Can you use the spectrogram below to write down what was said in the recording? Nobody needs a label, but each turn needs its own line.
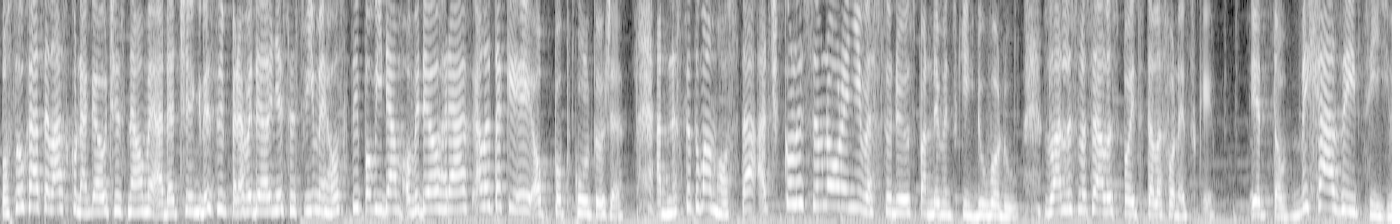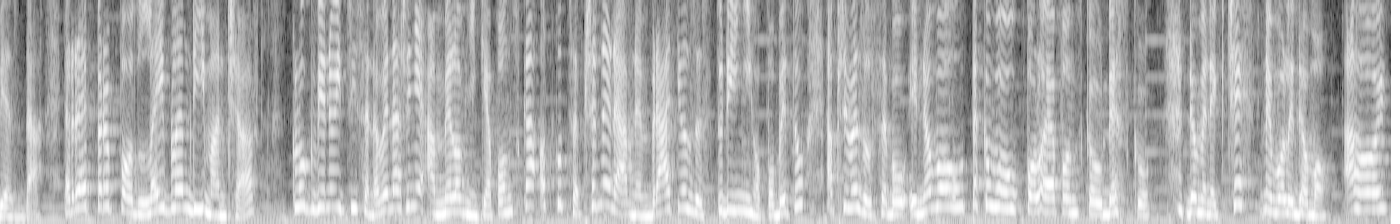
Posloucháte Lásku na gauči s Naomi Adači, kde si pravidelně se svými hosty povídám o videohrách, ale taky i o popkultuře. A dneska tu mám hosta, ačkoliv se mnou není ve studiu z pandemických důvodů. Zvládli jsme se ale spojit telefonicky. Je to vycházející hvězda, rapper pod labelem D-Mannschaft, kluk věnující se novinařině a milovník Japonska, odkud se přednedávnem vrátil ze studijního pobytu a přivezl sebou i novou, takovou polojaponskou desku. Dominik Čech neboli Domo. Ahoj!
